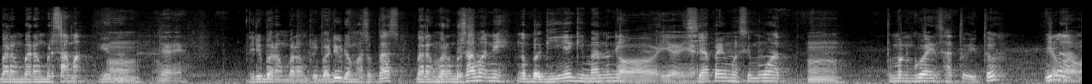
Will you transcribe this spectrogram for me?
barang-barang bersama gitu. Hmm. Ya, ya. Jadi barang-barang pribadi udah masuk tas, barang-barang bersama nih, ngebaginya gimana nih? Oh, iya, iya. Siapa yang masih muat? Hmm. temen gue yang satu itu bilang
